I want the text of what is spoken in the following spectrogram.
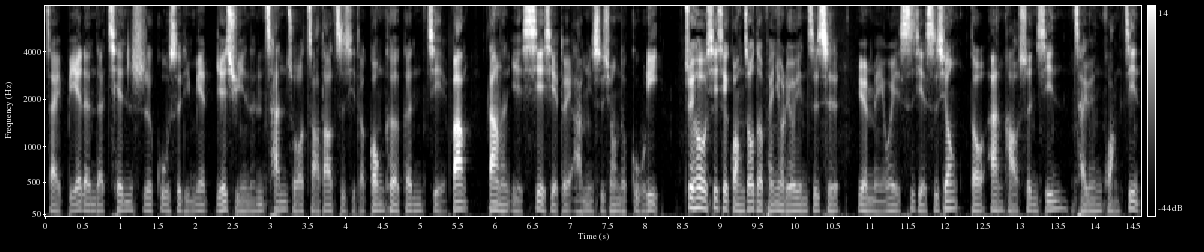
在别人的千师故事里面，也许能参酌找到自己的功课跟解方。当然，也谢谢对阿明师兄的鼓励。最后，谢谢广州的朋友留言支持。愿每位师姐师兄都安好顺心，财源广进，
